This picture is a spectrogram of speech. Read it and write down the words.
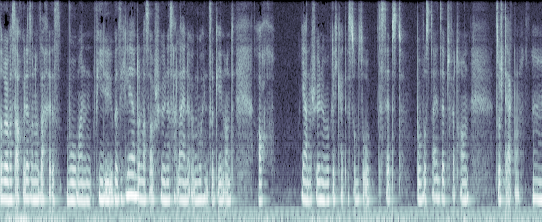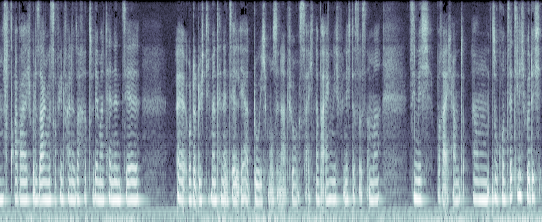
oder was auch wieder so eine Sache ist, wo man viel über sich lernt und was auch schön ist, alleine irgendwo hinzugehen und auch ja eine schöne Möglichkeit ist, um so das Selbstbewusstsein, Selbstvertrauen zu stärken. Mhm. Aber ich würde sagen, das ist auf jeden Fall eine Sache, zu der man tendenziell äh, oder durch die man tendenziell eher durch muss, in Anführungszeichen. Aber eigentlich finde ich, das ist immer ziemlich bereichernd. Ähm, so grundsätzlich würde ich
